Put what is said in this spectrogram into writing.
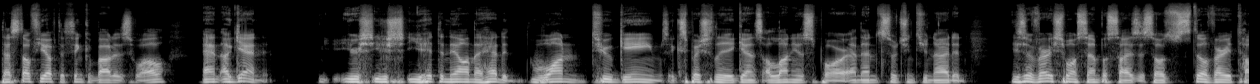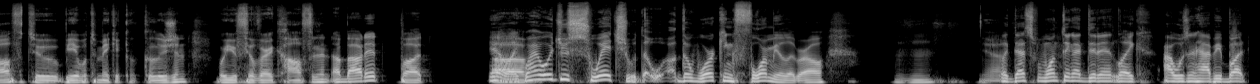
that's stuff you have to think about as well. And again, you're, you're hit the nail on the head. One, two games, especially against Alanyaspor, and then switching to United. These are very small sample sizes, so it's still very tough to be able to make a conclusion where you feel very confident about it. But Yeah, like, Um, why would you switch the, the working formula, bro? Mm-hmm. yeah, Like that's one thing I didn't like. I wasn't happy, but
